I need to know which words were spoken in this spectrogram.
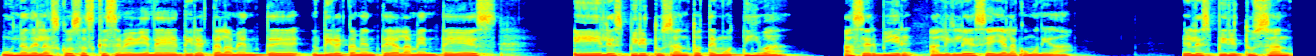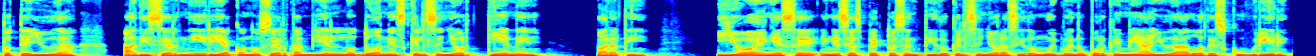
una de las cosas que se me viene directa a la mente, directamente a la mente es el Espíritu Santo te motiva a servir a la iglesia y a la comunidad. El Espíritu Santo te ayuda a discernir y a conocer también los dones que el Señor tiene para ti. Y yo en ese, en ese aspecto he sentido que el Señor ha sido muy bueno porque me ha ayudado a descubrir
